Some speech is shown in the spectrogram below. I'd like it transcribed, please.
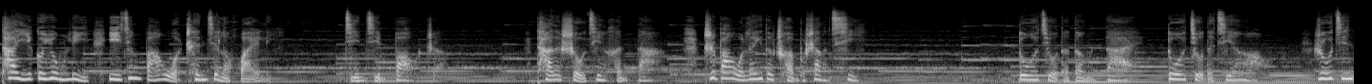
他一个用力，已经把我抻进了怀里，紧紧抱着。他的手劲很大，只把我勒得喘不上气。多久的等待，多久的煎熬，如今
